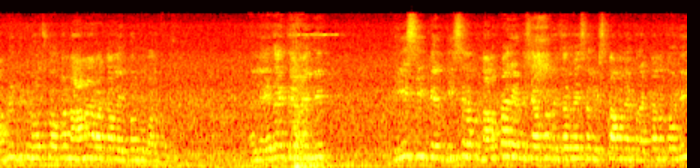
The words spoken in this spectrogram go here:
అభివృద్ధికి రోజుకోక నానా రకాల ఇబ్బందులు పడుతుంది మళ్ళీ ఏదైతే ఏమైంది బీసీకి బీసీలకు నలభై రెండు శాతం రిజర్వేషన్లు ఇస్తామనే ప్రకటనతోటి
